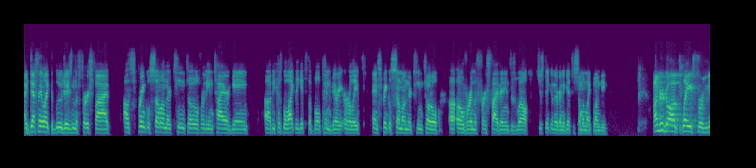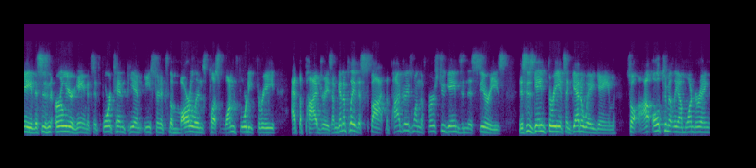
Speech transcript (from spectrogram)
I definitely like the Blue Jays in the first five. I'll sprinkle some on their team total for the entire game. Uh, because they'll likely get to the bullpen very early and sprinkle some on their team total uh, over in the first five innings as well. Just thinking they're going to get to someone like Bundy. Underdog play for me. This is an earlier game. It's at 4:10 p.m. Eastern. It's the Marlins plus 143 at the Padres. I'm going to play the spot. The Padres won the first two games in this series. This is game three. It's a getaway game. So ultimately, I'm wondering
